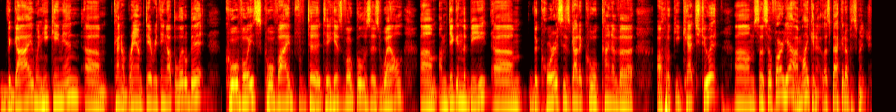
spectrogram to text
the guy when he came in, um, kind of ramped everything up a little bit. Cool voice, cool vibe to to his vocals as well. Um, I'm digging the beat. Um, the chorus has got a cool kind of a a hooky catch to it. Um, so so far, yeah, I'm liking it. Let's back it up a smidge.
